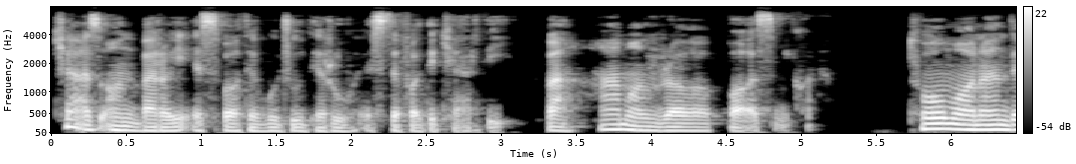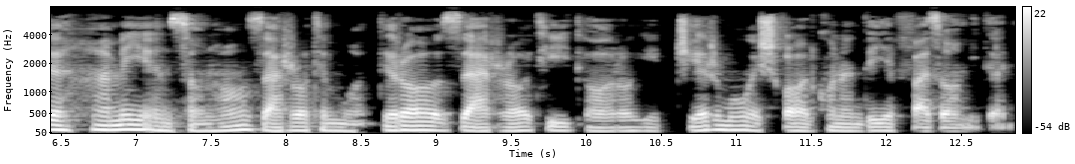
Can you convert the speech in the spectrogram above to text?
که از آن برای اثبات وجود روح استفاده کردی و همان را باز می‌کنم تو مانند همه انسانها ذرات ماده را ذراتی دارای جرم و اشغال کننده فضا میدانی.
